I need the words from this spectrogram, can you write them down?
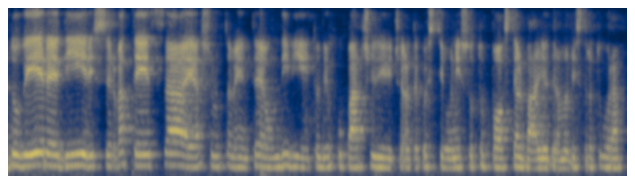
dovere di riservatezza e assolutamente un divieto di occuparci di certe questioni sottoposte al vaglio della magistratura.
